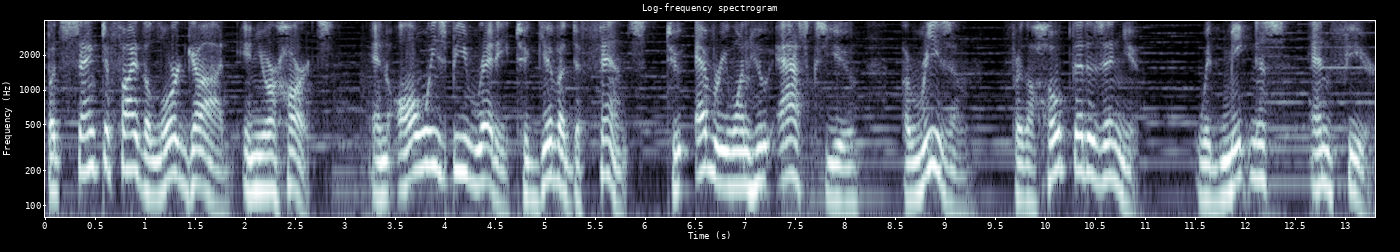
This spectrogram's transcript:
"But sanctify the Lord God in your hearts, and always be ready to give a defense to everyone who asks you a reason for the hope that is in you, with meekness and fear."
